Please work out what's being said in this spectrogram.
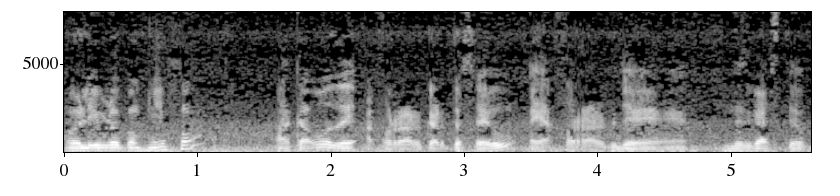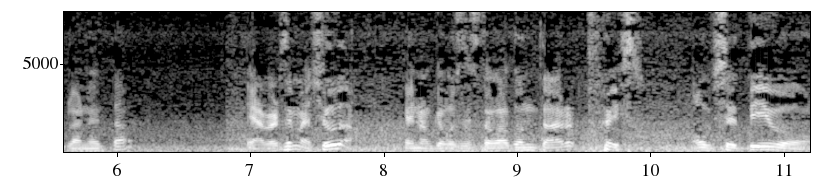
o libro comigo Acabo de aforrar cartas eu e eh, aforrar de desgaste o planeta. E a ver se me axuda E o que vos estou a contar, pois, objetivo.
